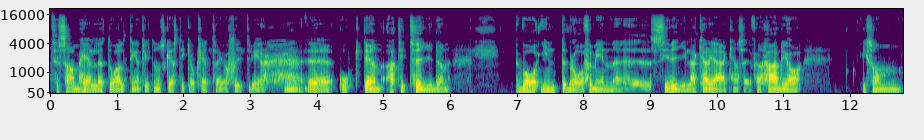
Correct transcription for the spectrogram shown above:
till samhället och allting. Jag tyckte nu ska jag sticka och klättra, jag skiter i er. Eh, och den attityden var inte bra för min eh, civila karriär kan jag säga. För hade jag liksom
